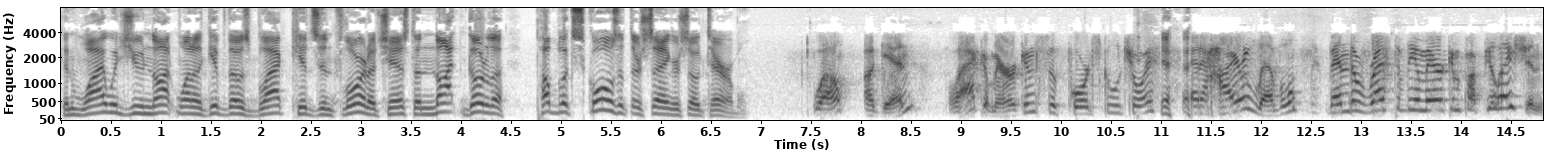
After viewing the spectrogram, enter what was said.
Then why would you not want to give those black kids in Florida a chance to not go to the public schools that they're saying are so terrible? Well, again, black Americans support school choice at a higher level than the rest of the American population.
